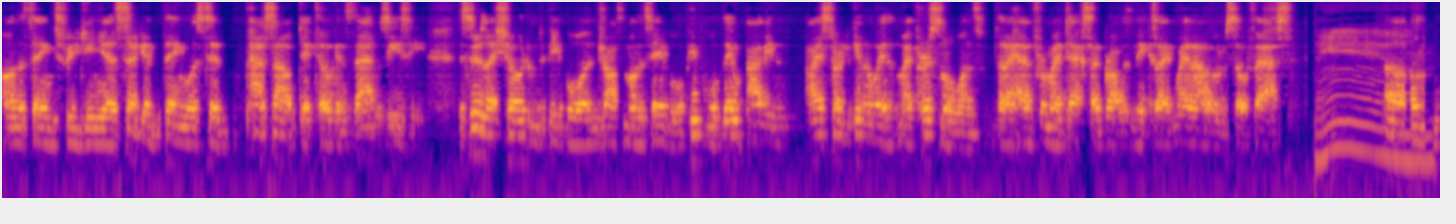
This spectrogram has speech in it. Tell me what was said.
on the things for Eugenia. Second thing was to pass out dick tokens. That was easy as soon as I showed them to people and dropped them on the table, people they I mean I started giving away my personal ones that I had for my decks I brought with me because I ran out of them so fast. Damn. Um,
